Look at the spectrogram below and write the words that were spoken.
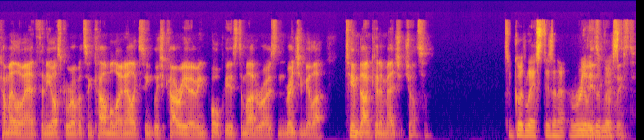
Carmelo Anthony, Oscar Robertson, Karl Malone, Alex English, Kyrie Irving, Paul Pierce, DeMar DeRozan, Reggie Miller, Tim Duncan, and Magic Johnson. It's a good list, isn't it? A really It is good, a list.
